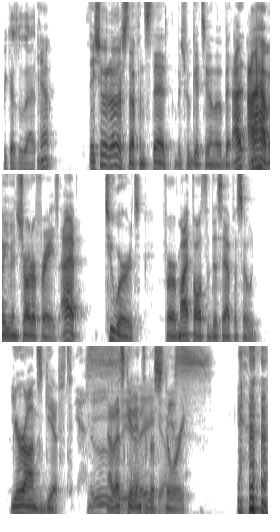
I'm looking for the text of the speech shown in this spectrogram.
because of that. Yeah. They showed other stuff instead, which we'll get to in a little bit. I, I have an even shorter phrase. I have two words for my thoughts of this episode. Euron's gift. Ooh, Now let's get yeah, into the you go. story.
